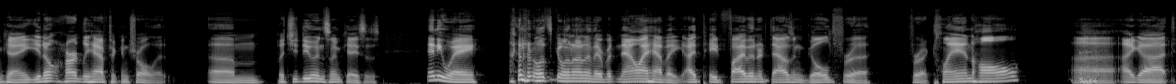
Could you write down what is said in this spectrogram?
Okay, you don't hardly have to control it, um, but you do in some cases. Anyway, I don't know what's going on in there, but now I have a. I paid five hundred thousand gold for a for a clan hall. Uh, I got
